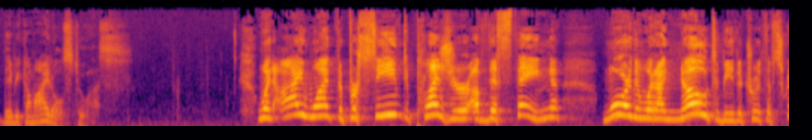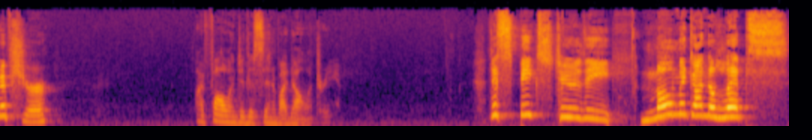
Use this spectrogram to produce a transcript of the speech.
they become idols to us. When I want the perceived pleasure of this thing more than what I know to be the truth of Scripture, I fall into the sin of idolatry. This speaks to the moment on the lips,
